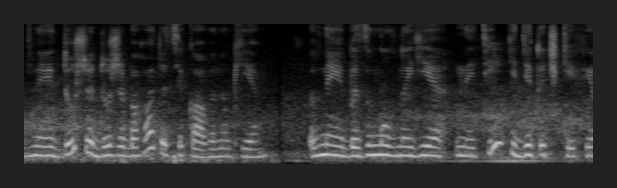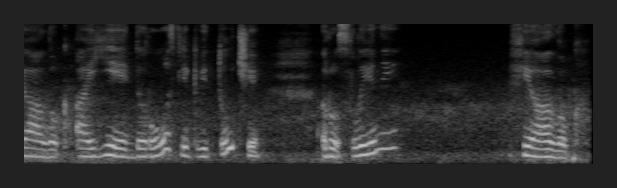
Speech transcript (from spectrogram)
В неї дуже-дуже багато цікавинок є. В неї, безумовно, є не тільки діточки фіалок, а є й дорослі квітучі рослини фіалок.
